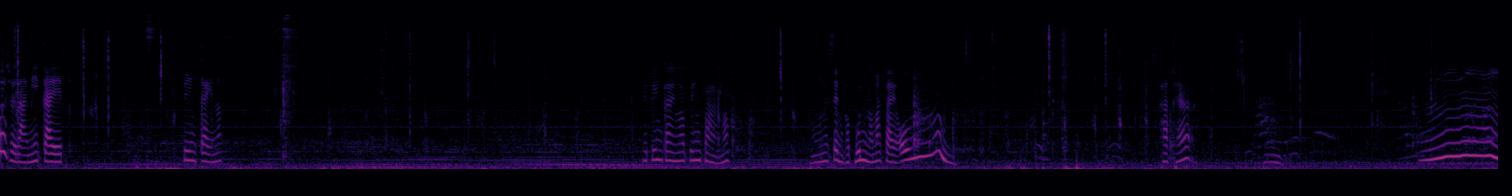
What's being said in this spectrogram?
อเสียดายมีไก่ ปิ้งไก่เนาะ มีปิ้งไก่เนาะปิ้งป่าเนาะเส้นขับบุ้นเนาะมาใส่โอ้มผักแท้อืมอืม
